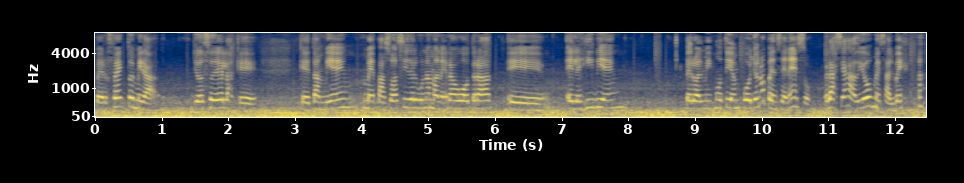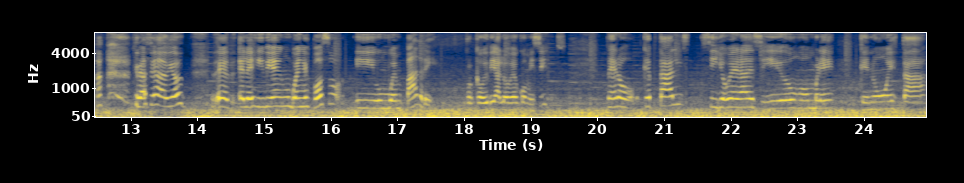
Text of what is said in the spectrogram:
perfecto. Y mira, yo soy de las que, que también me pasó así de alguna manera u otra, eh, elegí bien pero al mismo tiempo yo no pensé en eso. Gracias a Dios me salvé. Gracias a Dios eh, elegí bien un buen esposo y un buen padre, porque hoy día lo veo con mis hijos. Pero, ¿qué tal si yo hubiera decidido un hombre que no está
